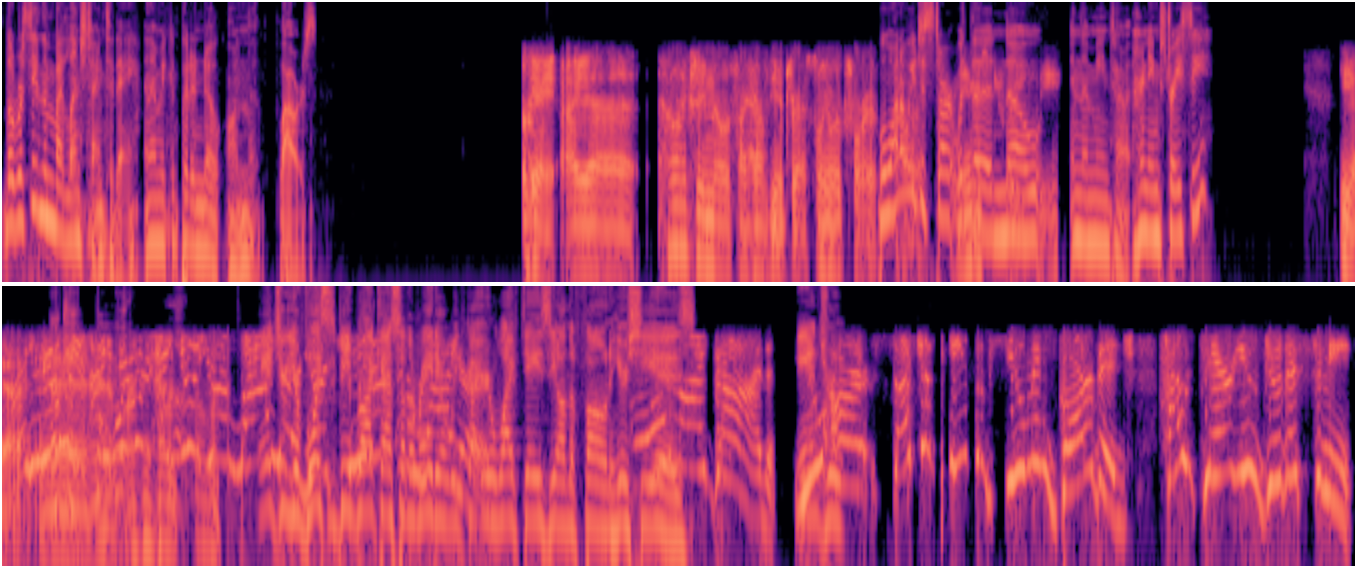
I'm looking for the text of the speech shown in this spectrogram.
They'll receive them by lunchtime today, and then we can put a note on the flowers. Okay, I, uh, I don't actually know if I have the address. Let me look for it. Well, why don't we just start with the note in the meantime? Her name's Tracy? Yeah. And I have it. Andrew, your voice is being broadcast on the radio. We've got your wife Daisy on the phone. Here she oh, is. Oh my God. You Andrew- are such a piece of human garbage. How dare you do this to me?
